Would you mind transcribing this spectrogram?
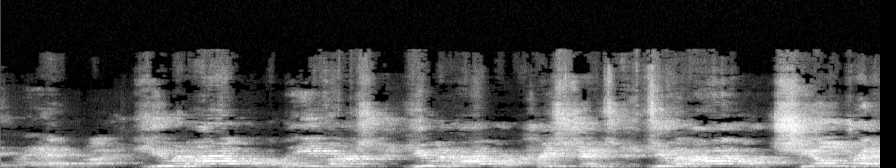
Amen. You and I are believers. You and I are Christians. You and I are children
